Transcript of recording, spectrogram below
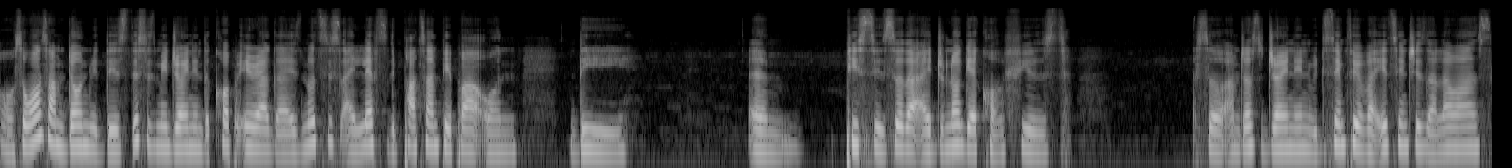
oh so once i'm done with this this is me joining the cup area guys. Notice i left the pattern paper on the um pieces so that i do not get confused. So i'm just joining with the same thing over eight inches allowance.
